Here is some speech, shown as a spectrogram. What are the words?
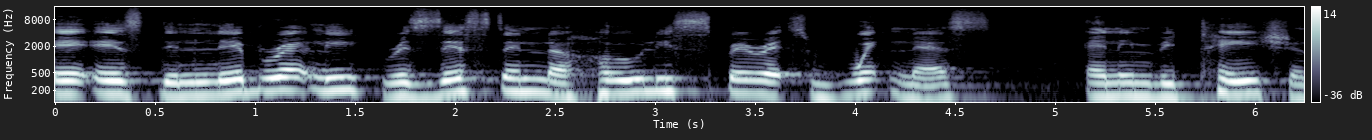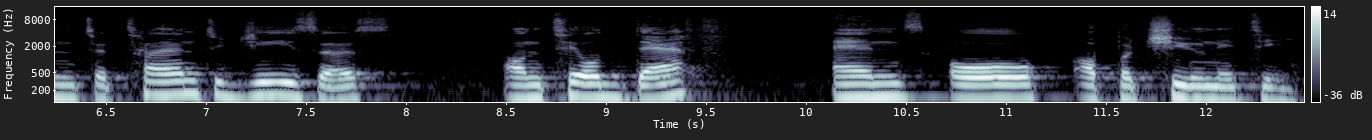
it is deliberately resisting the Holy Spirit's witness and invitation to turn to Jesus until death ends all opportunity.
